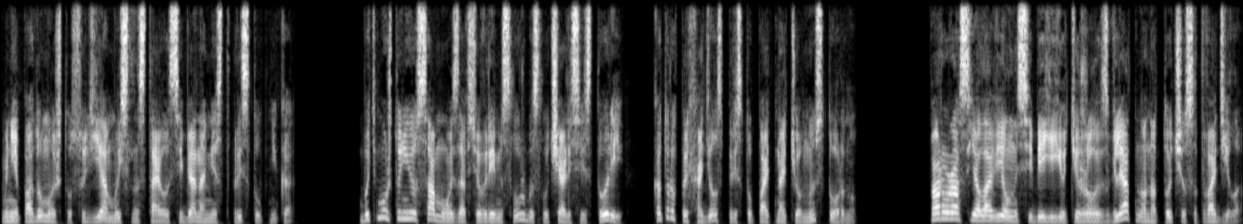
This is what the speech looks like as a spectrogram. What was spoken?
Мне подумалось, что судья мысленно ставил себя на место преступника. Быть может, у нее самой за все время службы случались истории, в которых приходилось переступать на темную сторону. Пару раз я ловил на себе ее тяжелый взгляд, но она тотчас отводила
